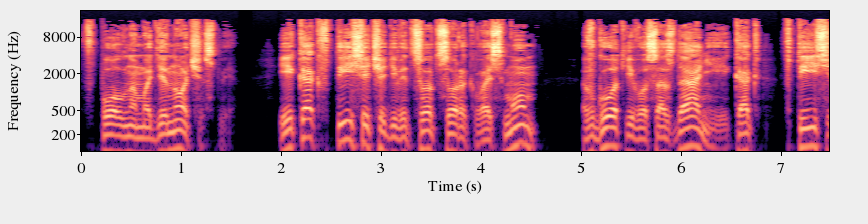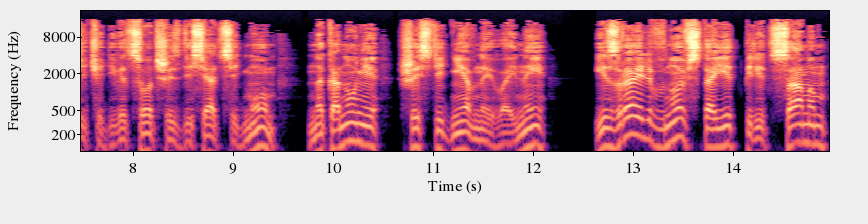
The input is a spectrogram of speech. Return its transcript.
в полном одиночестве. И как в 1948 в год его создания, и как в 1967 накануне шестидневной войны, Израиль вновь стоит перед самым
